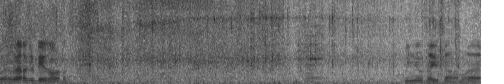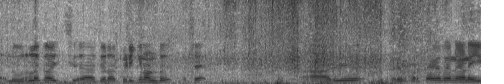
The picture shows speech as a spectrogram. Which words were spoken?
വേറെ വേറെ കിട്ടിയോ? നോട്ട് കുഞ്ഞു സൈസാണ് നമ്മുടെ ലൂറിലൊക്കെ ചില പിടിക്കുന്നുണ്ട്. പക്ഷേ അത് ഒരു പ്രത്യേകത തന്നെയാണ്. ഈ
